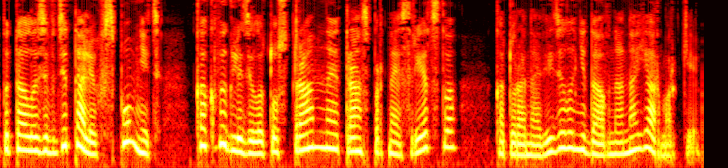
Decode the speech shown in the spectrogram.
пыталась в деталях вспомнить, как выглядело то странное транспортное средство, которое она видела недавно на ярмарке.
